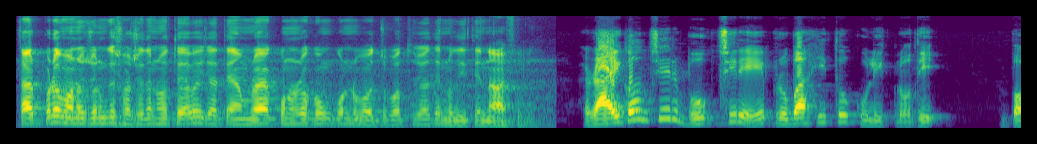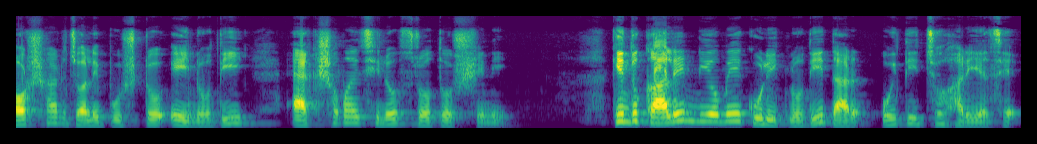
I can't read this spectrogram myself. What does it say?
তারপরে মানুষজনকে সচেতন হতে হবে যাতে আমরা কোনো রকম কোনো বর্জ্যপদার্থ যাতে নদীতে না ফেলি। রায়গঞ্জের বুক চিরে প্রবাহিত কুলিক নদী। বর্ষার জলে পুষ্ট এই নদী একসময় ছিল স্রোতস্বিনী। কিন্তু কালের নিয়মে কুলিক নদী তার ঐতিহ্য হারিয়েছে।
